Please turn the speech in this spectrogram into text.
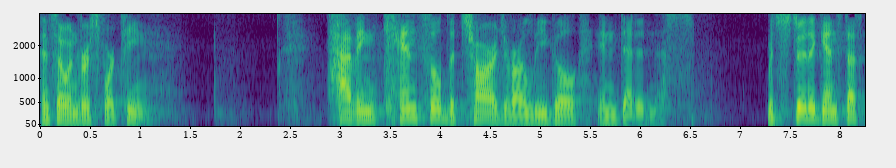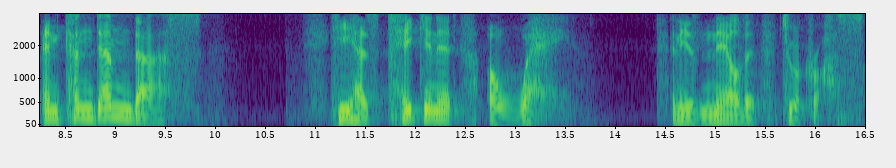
And so in verse 14, having canceled the charge of our legal indebtedness, which stood against us and condemned us, he has taken it away and he has nailed it to a cross.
